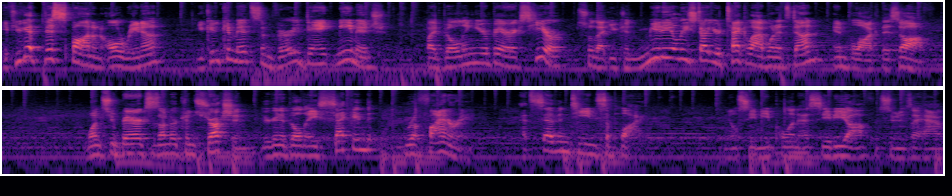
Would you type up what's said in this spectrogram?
If you get this spawn in Ulrena, you can commit some very dank memeage by building your barracks here so that you can immediately start your tech lab when it's done and block this off. Once your barracks is under construction, you're going to build a second refinery at 17 supply. You'll see me pull an SCV off as soon as I have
